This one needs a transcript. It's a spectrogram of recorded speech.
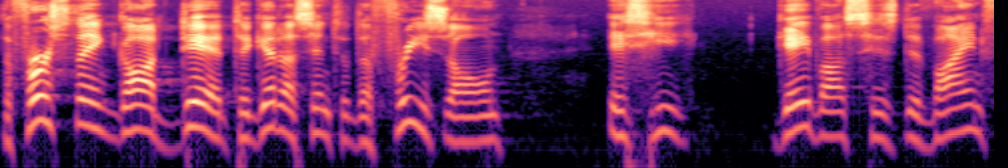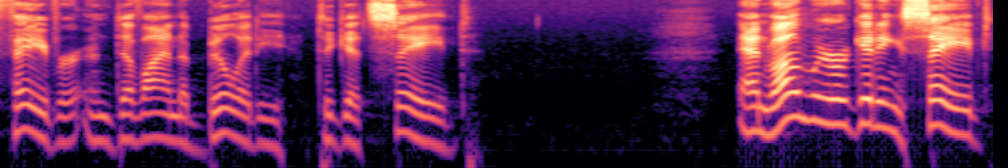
The first thing God did to get us into the free zone is He gave us His divine favor and divine ability to get saved. And when we were getting saved,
